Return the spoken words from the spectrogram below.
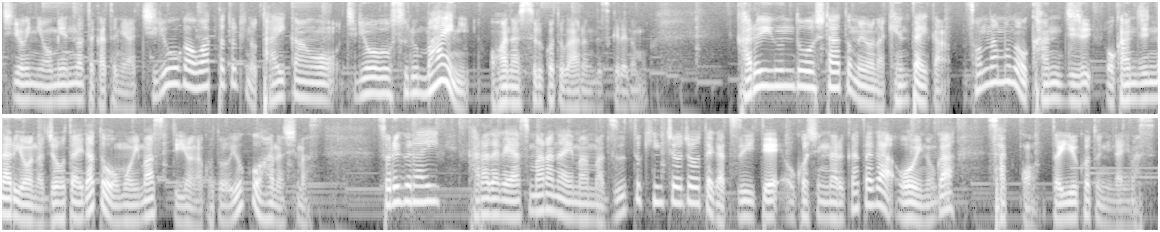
治療院にお見えになった方には治療が終わった時の体感を治療をする前にお話しすることがあるんですけれども軽い運動をした後のような倦怠感そんなものを感じお感じになるような状態だと思いますっていうようなことをよくお話します。それぐらい体が休まらないままずっと緊張状態が続いてお越しになる方が多いのが昨今ということになります。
